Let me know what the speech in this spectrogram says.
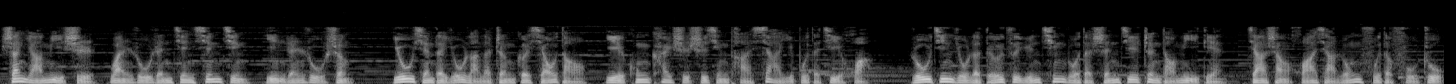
山崖密室，宛如人间仙境，引人入胜。悠闲的游览了整个小岛，夜空开始实行他下一步的计划。如今有了德字云青罗的神阶阵道秘典，加上华夏龙符的辅助，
